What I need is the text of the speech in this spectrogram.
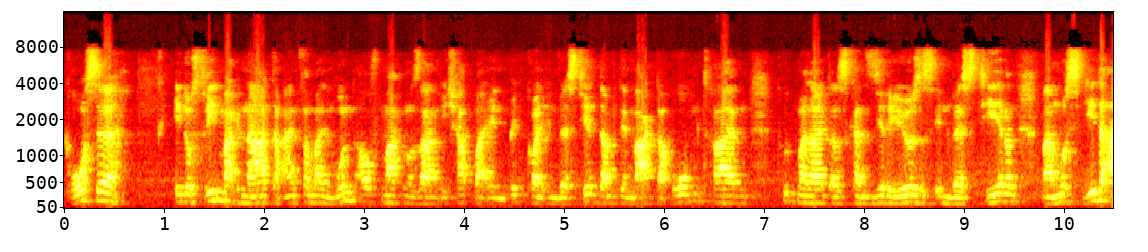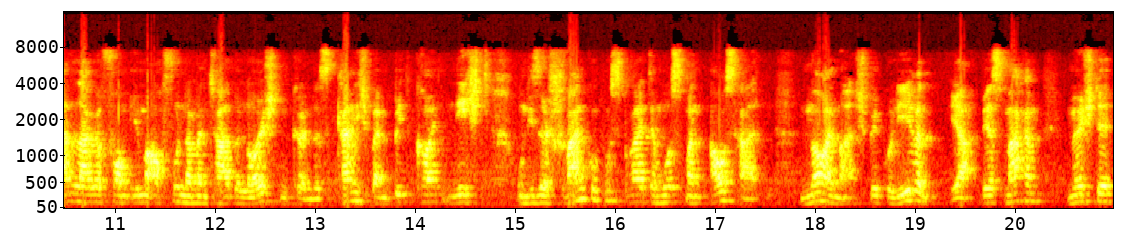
große Industriemagnate einfach mal den Mund aufmachen und sagen, ich habe mal in Bitcoin investiert, damit den Markt nach oben treiben. Tut mir leid, das ist kein seriöses Investieren. Man muss jede Anlageform immer auch fundamental beleuchten können. Das kann ich beim Bitcoin nicht. Und diese Schwankungsbreite muss man aushalten. Noch einmal, spekulieren, ja, wer es machen möchte,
